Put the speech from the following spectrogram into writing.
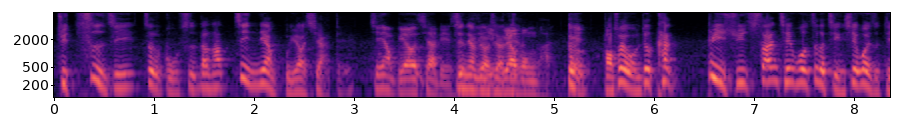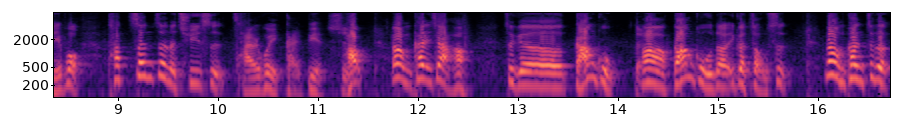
去刺激这个股市，让它尽量不要下跌，尽量不要下跌，尽量不要下跌，不要崩盘。对，好，所以我们就看。必须三千或这个颈线位置跌破，它真正的趋势才会改变。是好，那我们看一下哈，这个港股啊，港股的一个走势。那我们看这个，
